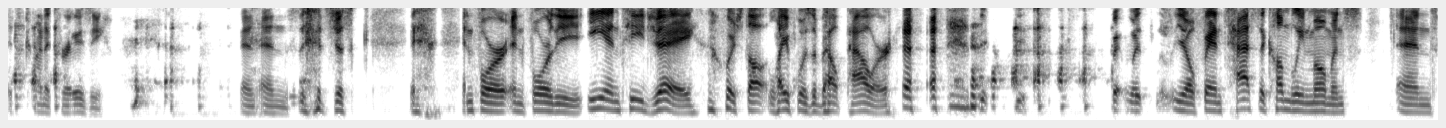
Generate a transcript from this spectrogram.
It's kind of crazy. And and it's just and for and for the ENTJ, which thought life was about power, with you know fantastic humbling moments and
